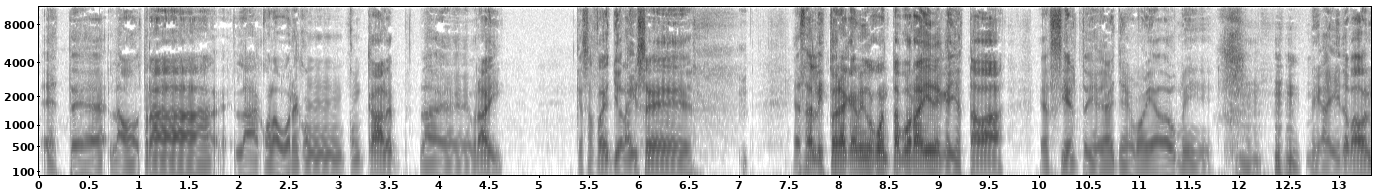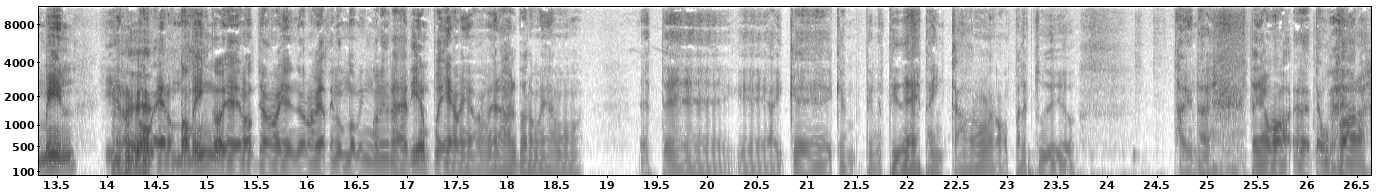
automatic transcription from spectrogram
Este, la otra la colaboré con, con Caleb, la de Bray. Que esa fue, yo la hice. Esa es la historia que amigo cuenta por ahí de que yo estaba. Es cierto, yo ya, ya me había dado mi, mi gallito para dormir. Y era un, do- era un domingo, y yo no, yo, no había, yo no había tenido un domingo libre de tiempo. Y ella me llamó, mira, Álvaro me llamó. Este, que hay que, que tiene esta idea, está bien cabrona, vamos para el estudio. Y yo, está bien, dale, te llamo, eh, te busco ahora.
